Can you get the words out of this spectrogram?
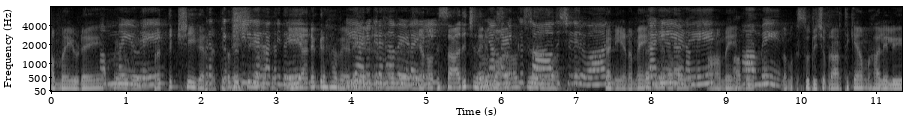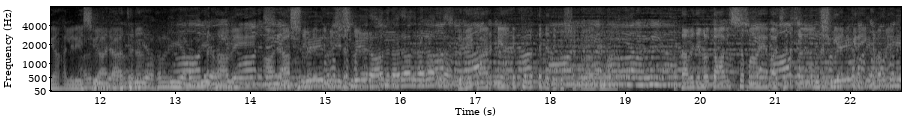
അമ്മയുടെ അമ്മയുടെ പ്രത്യക്ഷീകരണത്തിന്റെ ഈ അനുഗ്രഹവേളയിൽ ഞങ്ങൾക്ക് സാധിച്ചു തരുവാൻ കനിയണമേ. ആമേൻ. നമുക്ക് സ്തുതിച്ച് പ്രാർത്ഥിക്കാം. ഹല്ലേലൂയ ഹല്ലേലൂയ യേശുവേ ആരാധന. ആരാധനയുടെ അനുഭവത്തിന്റെ നിമിഷങ്ങളാകുവാൻ. കർത്താവ് ഞങ്ങൾക്ക് ആവശ്യമായ വചനങ്ങൾ നൽകി അനുഗ്രഹിക്കണമേ.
